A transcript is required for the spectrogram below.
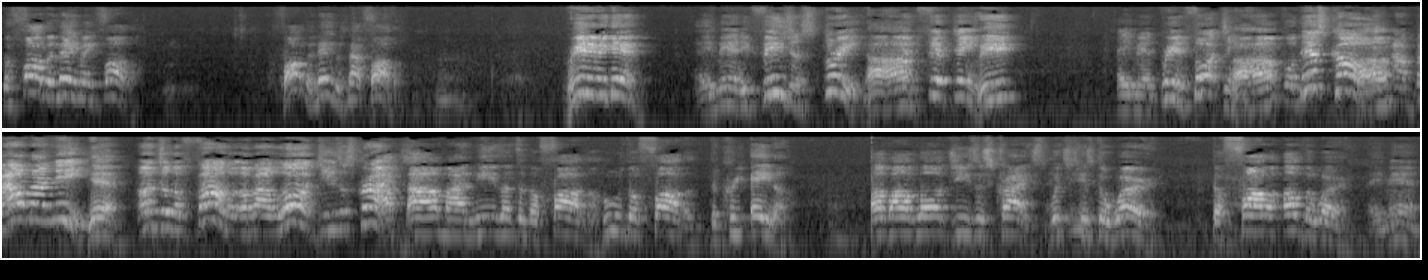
the Father name ain't Father? Father name is not Father. Read it again. Amen. Ephesians 3 Uh-huh. and 15. Read. Amen. 3 and 14. Uh-huh. For this cause Uh-huh. I bow my knee Yeah. unto the Father of our Lord Jesus Christ. I bow my knees unto the Father. Who's the Father? The Creator of our Lord Jesus Christ, which is the Word, the Father of the Word. Amen.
